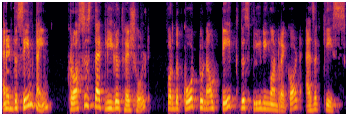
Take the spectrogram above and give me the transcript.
And at the same time crosses that legal threshold for the court to now take this pleading on record as a case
